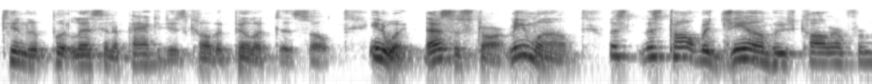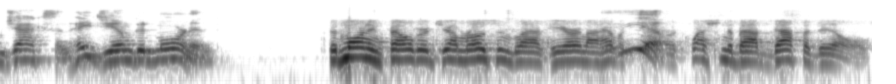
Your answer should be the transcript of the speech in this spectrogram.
tend to put less in the packages called the pelleted. So anyway, that's a start. Meanwhile, let's let's talk with Jim, who's calling from Jackson. Hey, Jim. Good morning. Good morning, Felder. Jim Rosenblatt here, and I have a, yeah. a question about daffodils.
